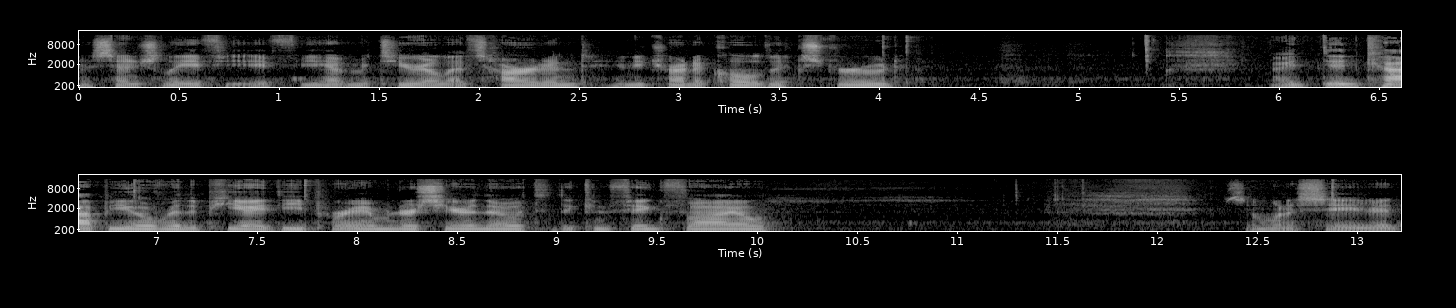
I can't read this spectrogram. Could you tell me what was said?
essentially, if you, if you have material that's hardened and you try to cold extrude. I did copy over the PID parameters here, though, to the config file. So I'm going to save it.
